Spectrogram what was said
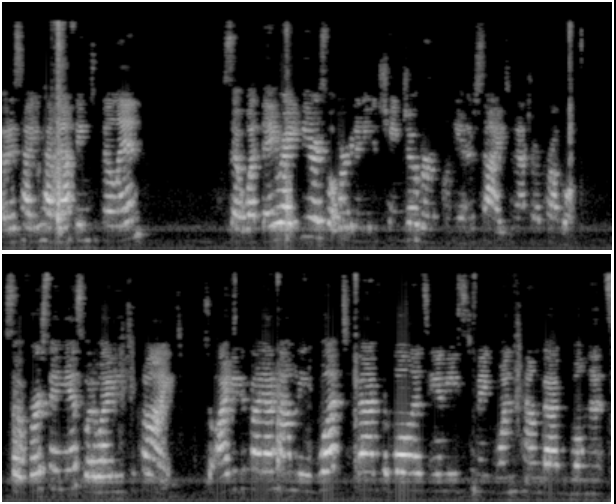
Notice how you have nothing to fill in? So what they write here is what we're going to need to change over on the other side to match our problem. So first thing is, what do I need to find? So I need to find out how many what bags of walnuts Anne needs to make one pound bag of walnuts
